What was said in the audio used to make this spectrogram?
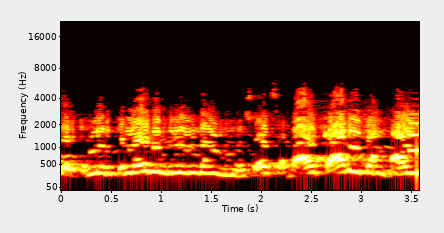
شرک میر کے زمین میں ہمیشہ سبال کاری جان آئی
